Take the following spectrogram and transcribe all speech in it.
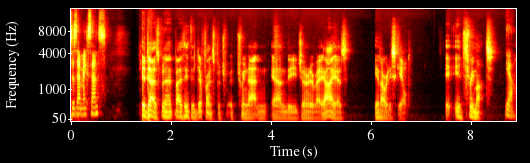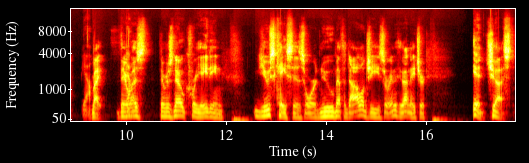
Does that make sense? It does, but, but I think the difference between, that and, and the generative AI is it already scaled in three months. Yeah, yeah. Right. There yeah. was there was no creating use cases or new methodologies or anything of that nature. It just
